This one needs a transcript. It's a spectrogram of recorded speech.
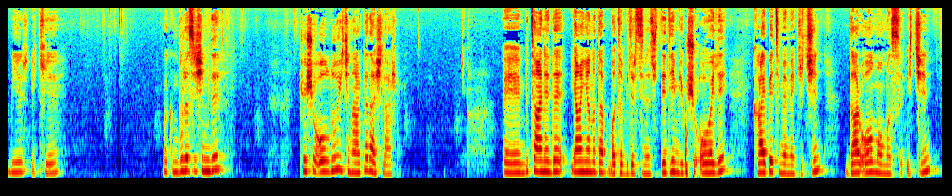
Bir, iki. Bakın burası şimdi köşe olduğu için arkadaşlar ee, bir tane de yan yana da batabilirsiniz. Dediğim gibi şu ovali kaybetmemek için, dar olmaması için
